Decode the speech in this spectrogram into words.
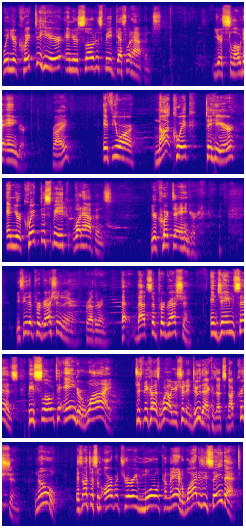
When you're quick to hear and you're slow to speak, guess what happens? You're slow to anger, right? If you are not quick to hear and you're quick to speak, what happens? You're quick to anger. you see the progression there, brethren. That, that's the progression. And James says, be slow to anger. Why? Just because, well, you shouldn't do that because that's not Christian. No, it's not just some arbitrary moral command. Why does he say that?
